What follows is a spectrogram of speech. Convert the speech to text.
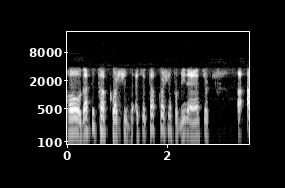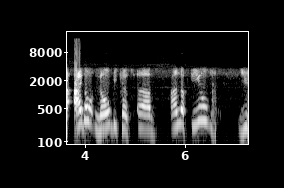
Oh, that's a tough question. It's a tough question for me to answer. I, I don't know because um, on the field, you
